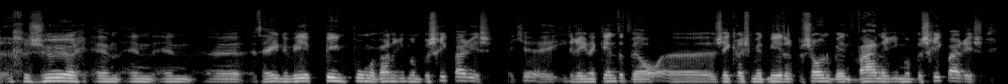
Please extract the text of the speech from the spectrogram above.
gezeur en, en, en het heen en weer pingpongen wanneer iemand beschikbaar is. Weet je, iedereen herkent het wel. zeker als je met meerdere personen bent, wanneer iemand beschikbaar is.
